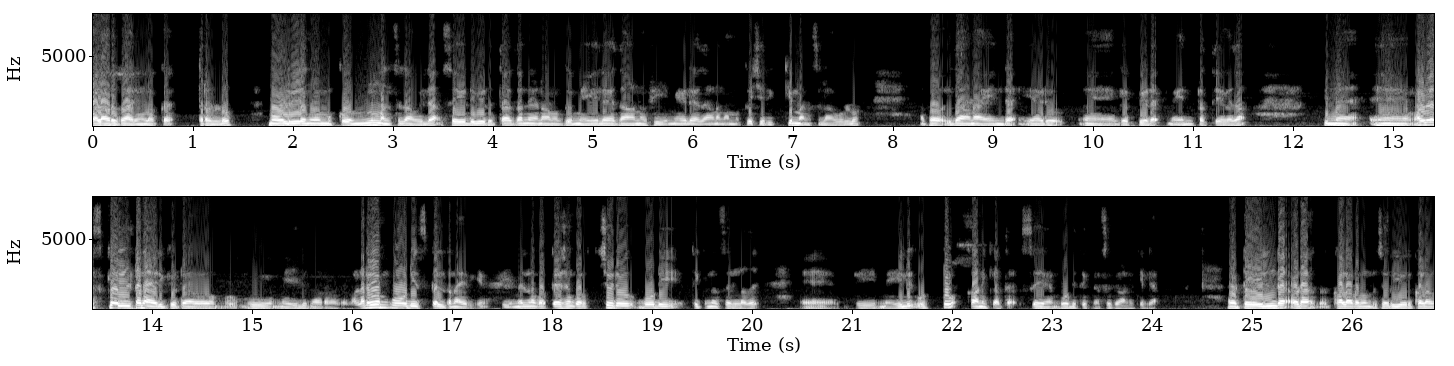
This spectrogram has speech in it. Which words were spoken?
കളർ കാര്യങ്ങളൊക്കെ ഇത്ര ഉള്ളൂ. മുകളിൽ നമുക്ക് ഒന്നും മനസ്സിലാവില്ല. സൈഡ് വ്യൂ എടുത്താൽ തന്നെയാണ് നമുക്ക് മെയിൽ ഏതാണ് ഫീമെയിൽ ഏതാണ് നമുക്ക് ശരിക്കും മനസ്സിലാവുള്ളൂ. അപ്പോൾ ഇതാണ് അതിന്റെ ഈ ഒരു ഗപ്പിയുടെ മെയിൻ പ്രത്യേകത. പിന്നെ വളരെ സ്കെൽട്ടൺ ആയിരിക്കും കേട്ടോ മെയിൽ എന്ന് പറയുന്നത്. വളരെ ബോഡി സ്കെൽട്ടൺ ആയിരിക്കും. ഫീമെയിലിന് അത്യാവശ്യം കുറച്ചൊരു ബോഡി തിക്നെസ് ഉള്ളത്. ഈ മെയിൽ ഒട്ടും കാണിക്കാത്ത ബോഡി തിക്നെസ് കാണിക്കില്ല. ടെയിലിന്റെ അവിടെ കളർ ചെറിയൊരു കളർ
